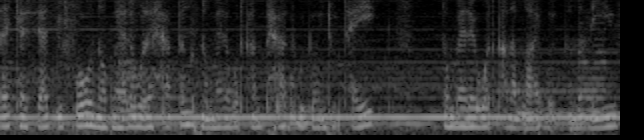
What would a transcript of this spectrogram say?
like I said before, no matter what happens, no matter what kind of path we're going to take, no matter what kind of life we're gonna live,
